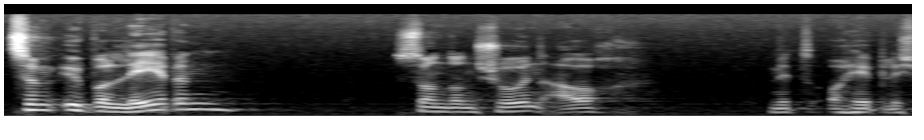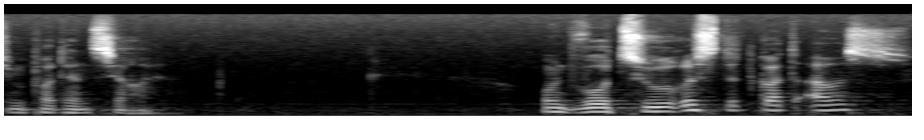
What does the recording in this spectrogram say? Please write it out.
zum Überleben, sondern schon auch mit erheblichem Potenzial. Und wozu rüstet Gott aus?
